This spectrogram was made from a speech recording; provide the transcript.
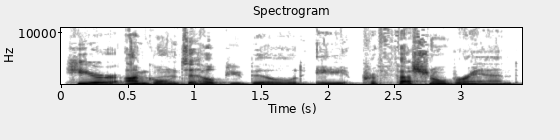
Here, I'm going to help you build a professional brand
